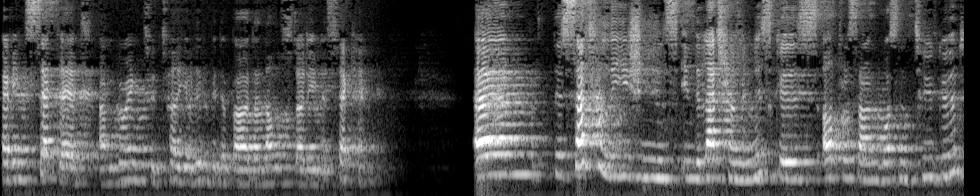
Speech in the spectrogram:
Having said that, I'm going to tell you a little bit about another study in a second. Um, the subtle lesions in the lateral meniscus, ultrasound wasn't too good.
